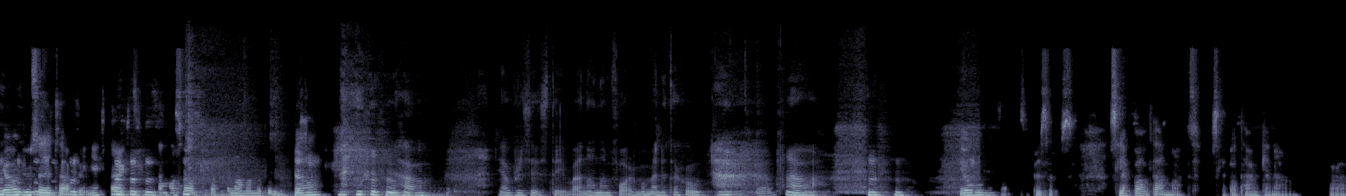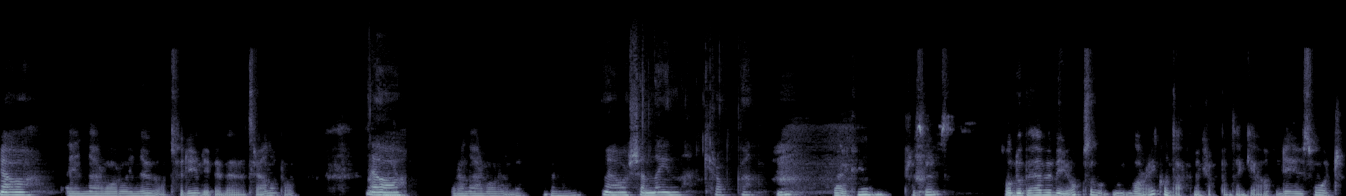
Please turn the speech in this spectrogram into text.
Ja, du säger tapping, exakt. Samma sak fast en annan metod. Jaha. ja. ja, precis. Det är bara en annan form av meditation. Ja. Ja. Exakt, precis. Släppa allt annat, släppa tankarna. Bara ja. i närvaro i nuet, för det är det vi behöver träna på. Ja. Vara närvarande. Mm. ja, och känna in kroppen. Verkligen, precis. Och då behöver vi också vara i kontakt med kroppen, tänker jag. Det är ju svårt.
